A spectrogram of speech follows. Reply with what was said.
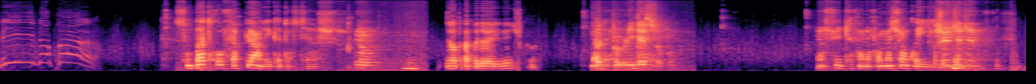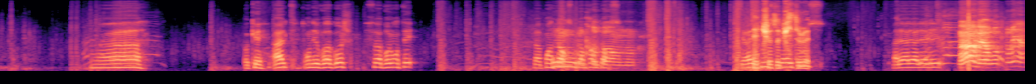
Vive l'empereur Ils sont pas trop fair plein les 14 TH. Non, Ils ont fait un peu de glitch quoi. pas Bah, de politesse surtout. Et ensuite, enfin la formation quoi, ils... Chut, chut, chut. Ah. Ok, halt, tournez-vous à gauche, feu à volonté. La pointe torse, la pointe torse. Headshot au pistolet. Allez, allez, allez, allez. Non, mais on voit plus rien.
